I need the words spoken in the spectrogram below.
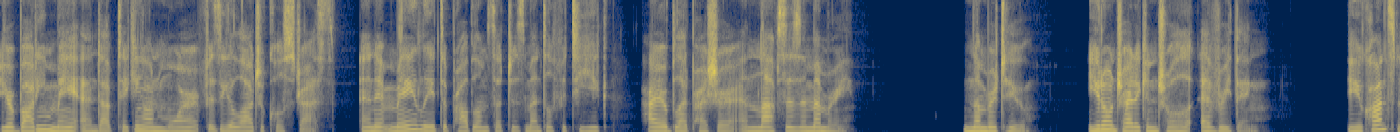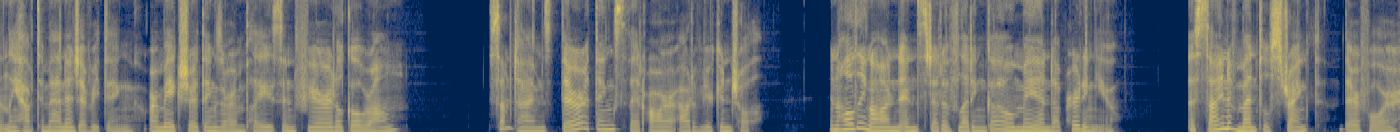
your body may end up taking on more physiological stress, and it may lead to problems such as mental fatigue, higher blood pressure, and lapses in memory. Number two, you don't try to control everything. You constantly have to manage everything or make sure things are in place and fear it'll go wrong. Sometimes there are things that are out of your control and holding on instead of letting go may end up hurting you. A sign of mental strength, therefore,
